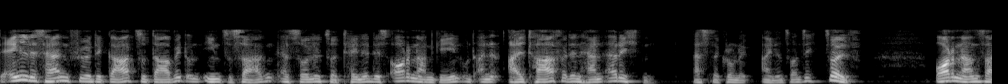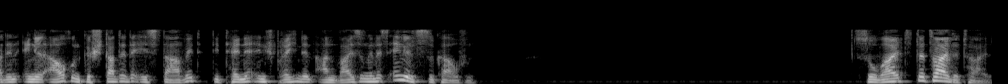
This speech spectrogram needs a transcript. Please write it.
Der Engel des Herrn führte Gad zu David, um ihm zu sagen, er solle zur Tenne des Ornan gehen und einen Altar für den Herrn errichten. 1. Chronik 21, 12. Ornan sah den Engel auch und gestattete es David, die Tenne entsprechend den Anweisungen des Engels zu kaufen. Soweit der zweite Teil.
